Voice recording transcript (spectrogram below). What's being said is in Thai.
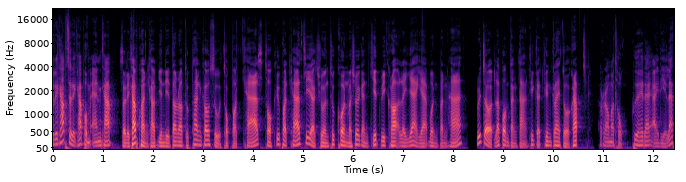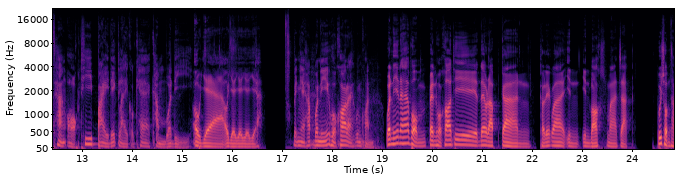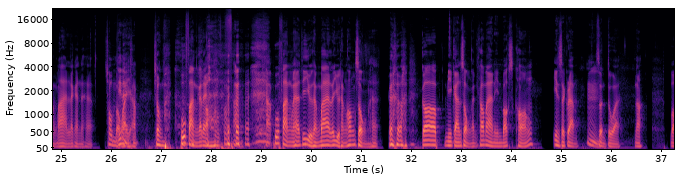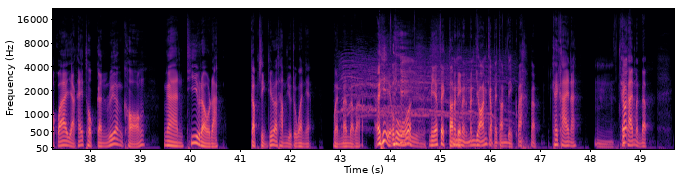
วัสดีครับ สวัสดีครับ ผมแอนครับ สวัสดีครับขวัญครับ ยินดีต้อนรับทุกท่านเข้าสู่ Talk Podcast Talk คือ podcast ที่อยากชวนทุกคนมาช่วยกันคิดวิเคราะห์และแยกแยะบนปัญหาหรือโจทย์และปมต่างๆ ที่เกิดขึ้นใกล้ตัวครับ เรามาถกเพื่อให้ได้ไอเดียและทางออกที่ไปได้ไกลกว่าแค่คำว่าดีโอ้ยโอ้ยยยยเป็นไงครับ วันนี้หัวข้ออะไรครับคุณขวัญวันนี้นะครับผมเป็นหัวข้อที่ได้รับการเขาเรียกว่า in inbox มาจาก ผู้ชมทางบ้านแล้วกันนะครับชมที่ไหนครับ ชมผู้ฟังก็ได้อ๋อผู้ฟังครับผู้ฟังนะฮะที่อยู่ทางบ้านแล้วอยู่ทางห้องส่งนะฮะก็ก็มีการส่งกันเข้ามาใน inbox ของ Instagram อืมส่วนตัวเนาะบอกว่าอยากให้ถกกันเรื่องของงานที่เรารักกับสิ่งที่เราทำอยู่ทุกวันเนี้ยเหมือนมันแบบว่าเอ้ยโอ้โหมีเอฟเฟกต์ตอนมันเด็กเหมือนมันย้อนกลับไปตอนเด็กปะแบบคล้ายๆนะอืมคล้ายๆเหมือนแบบ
